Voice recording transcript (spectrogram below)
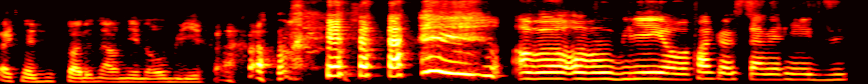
Avec mes histoires de Marmi, non, oubliez ça. on, va, on va oublier, on va faire comme si tu n'avais rien dit.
